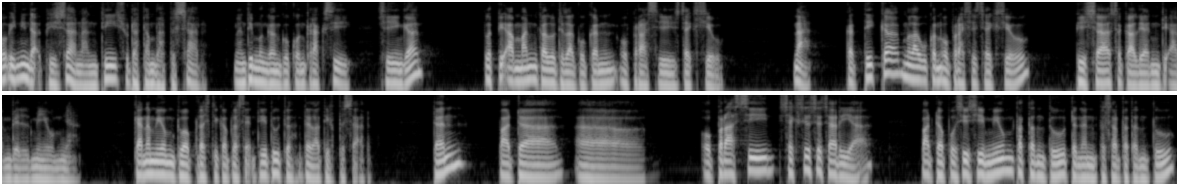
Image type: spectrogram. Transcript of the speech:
oh ini tidak bisa nanti sudah tambah besar, nanti mengganggu kontraksi sehingga lebih aman kalau dilakukan operasi seksio. Nah, ketika melakukan operasi seksio bisa sekalian diambil miumnya karena miom 12-13 cm itu sudah relatif besar. Dan pada uh, operasi seksi sesaria, pada posisi miom tertentu dengan besar tertentu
